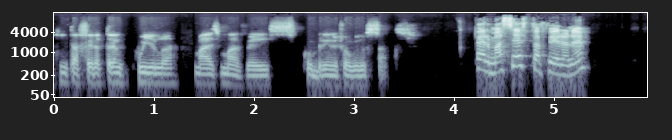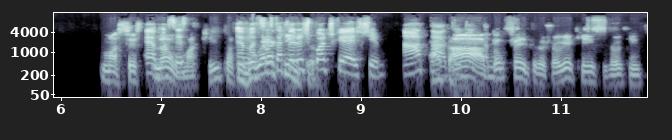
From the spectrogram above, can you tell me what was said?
quinta-feira tranquila, mais uma vez, cobrindo o jogo do Santos. Pera, uma sexta-feira, né? Uma sexta, é, uma não, sexta, uma quinta. É uma sexta-feira de podcast. Ah, tá. Ah, tá, tá perfeito. Eu joguei quinta, jogo quinta.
